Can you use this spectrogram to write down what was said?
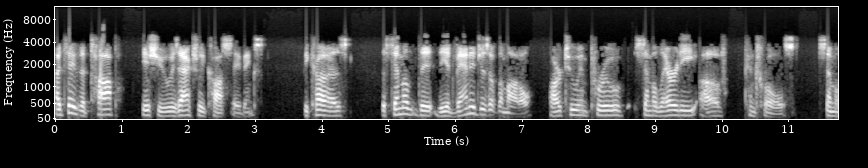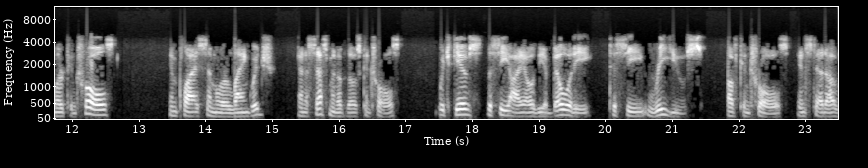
I'd say the top issue is actually cost savings because the, the, the advantages of the model are to improve similarity of controls. Similar controls implies similar language and assessment of those controls, which gives the CIO the ability to see reuse of controls instead of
